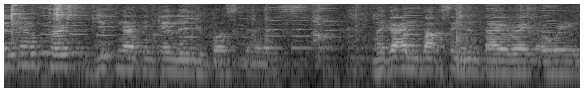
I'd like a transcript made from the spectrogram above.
So ito yung first gift natin kay Lady Boss guys. Nag-unboxing din tayo right away.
